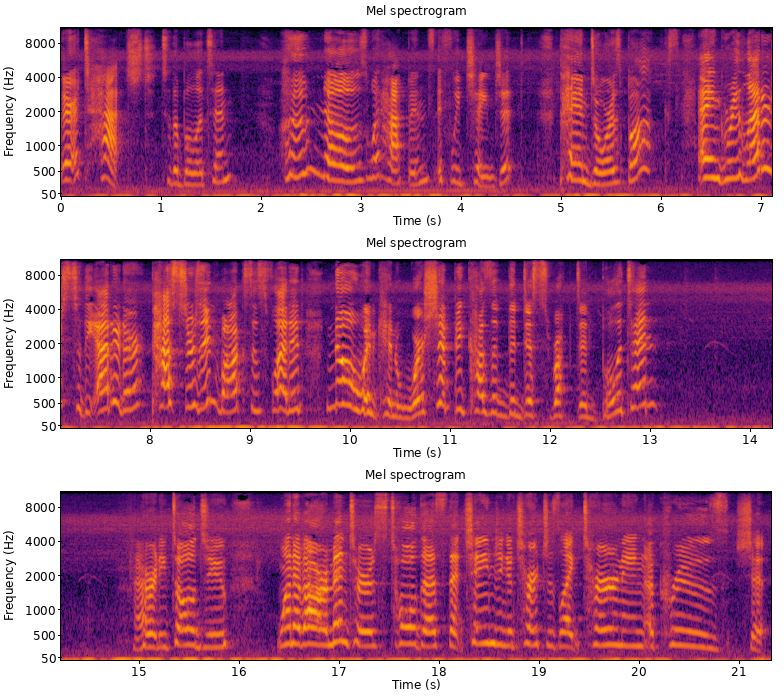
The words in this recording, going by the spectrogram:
They're attached to the bulletin. Who knows what happens if we change it? Pandora's box. Angry letters to the editor. Pastor's inbox is flooded. No one can worship because of the disrupted bulletin. I already told you one of our mentors told us that changing a church is like turning a cruise ship.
